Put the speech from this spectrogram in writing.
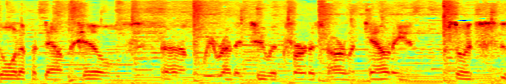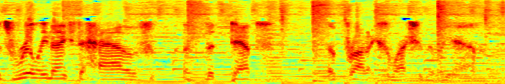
going up and down the hills. Um, we run into in Furnas, Harlan County, and so it's it's really nice to have the depth of product selection that we have.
